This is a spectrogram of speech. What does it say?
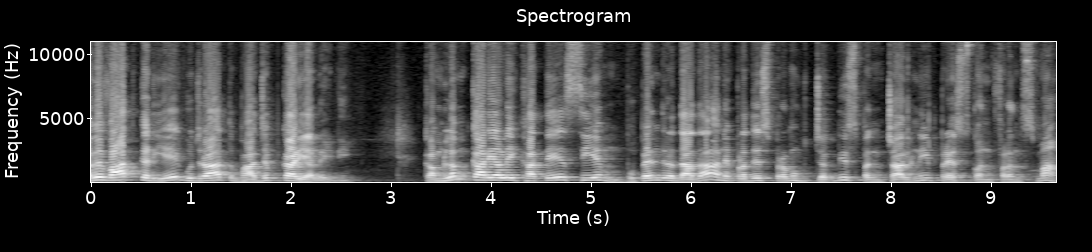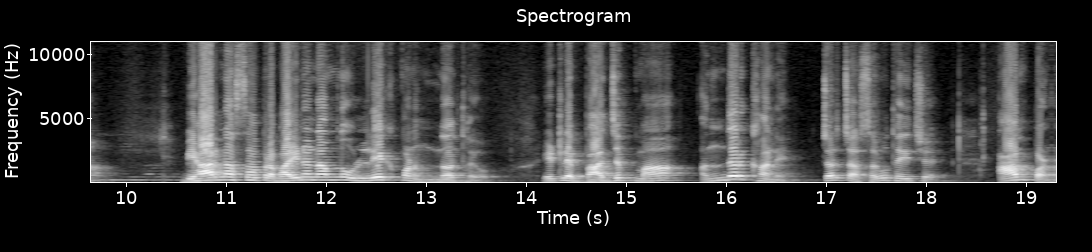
હવે વાત કરીએ ગુજરાત ભાજપ કાર્યાલયની. કમલમ કાર્યાલય ખાતે સીએમ ભૂપેન્દ્ર દાદા અને પ્રદેશ પ્રમુખ જગદીશ પંચાલની પ્રેસ કોન્ફરન્સમાં બિહારના સહપ્રભારીના નામનો ઉલ્લેખ પણ ન થયો. એટલે ભાજપમાં અંદર ખાને ચર્ચા શરૂ થઈ છે. આમ પણ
